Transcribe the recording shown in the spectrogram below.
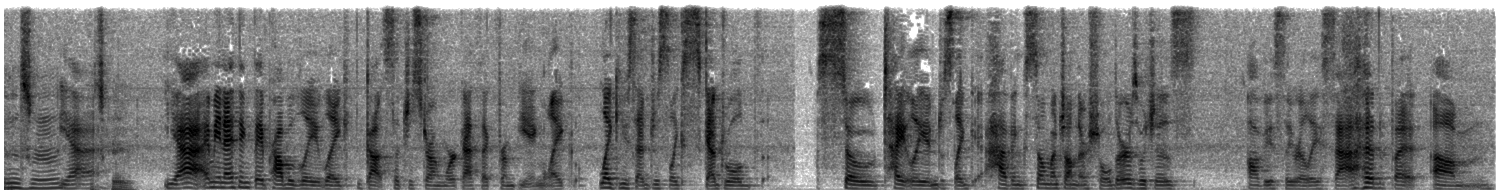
It's, Yeah. it's great. Yeah, I mean, I think they probably like got such a strong work ethic from being like, like you said, just like scheduled so tightly and just like having so much on their shoulders, which is obviously really sad. But um,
